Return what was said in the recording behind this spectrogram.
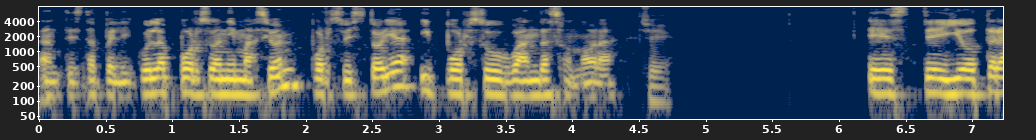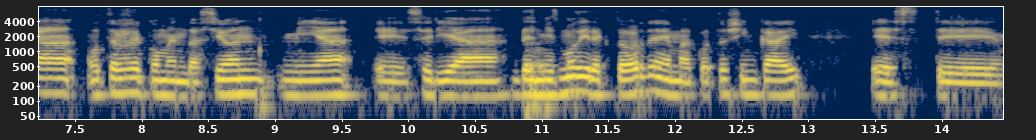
ante esta película por su animación, por su historia y por su banda sonora. Sí. Este, y otra, otra recomendación mía eh, sería del mismo director de Makoto Shinkai, este,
